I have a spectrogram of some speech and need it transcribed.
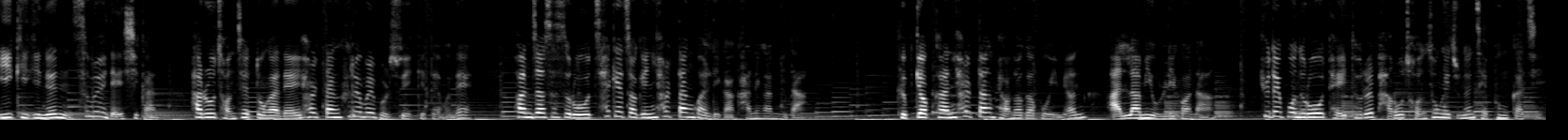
이 기기는 24시간 하루 전체 동안의 혈당 흐름을 볼 수 있기 때문에 환자 스스로 체계적인 혈당 관리가 가능합니다. 급격한 혈당 변화가 보이면 알람이 울리거나 휴대폰으로 데이터를 바로 전송해주는 제품까지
